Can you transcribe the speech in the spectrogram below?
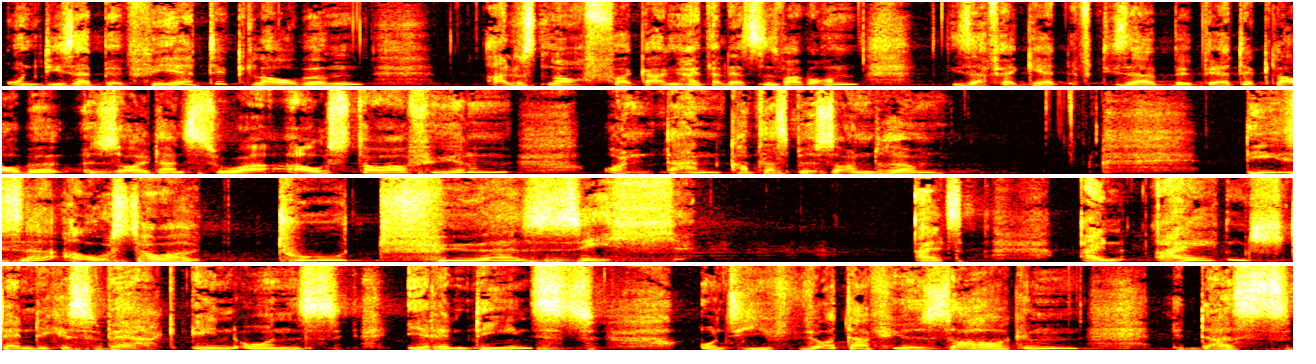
Und dieser bewährte Glaube, alles noch Vergangenheit der letzten zwei Wochen, dieser, dieser bewährte Glaube soll dann zur Ausdauer führen. Und dann kommt das Besondere, diese Ausdauer tut für sich als ein eigenständiges Werk in uns ihren Dienst und sie wird dafür sorgen, dass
